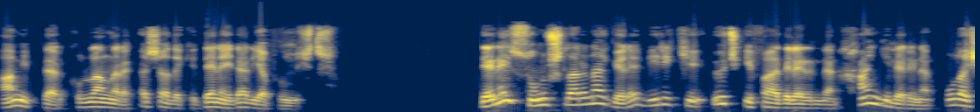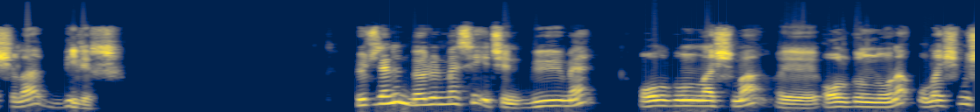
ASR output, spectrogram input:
amipler kullanılarak aşağıdaki deneyler yapılmıştır. Deney sonuçlarına göre 1, 2, 3 ifadelerinden hangilerine ulaşılabilir? Hücrenin bölünmesi için büyüme, olgunlaşma e, olgunluğuna ulaşmış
